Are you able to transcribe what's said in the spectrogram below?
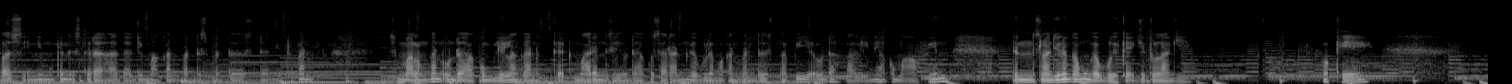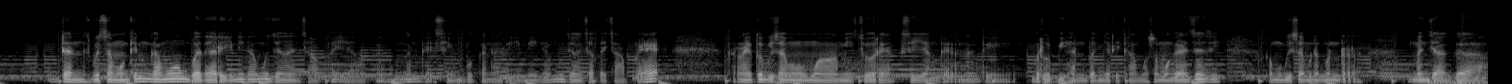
pas ini mungkin istirahat tadi makan pedes-pedes dan itu kan semalam kan udah aku bilang kan kayak kemarin sih udah aku saran nggak boleh makan pedes tapi ya udah kali ini aku maafin dan selanjutnya kamu nggak boleh kayak gitu lagi. Oke okay dan sebisa mungkin kamu buat hari ini kamu jangan capek ya kamu kan kayak sibuk kan hari ini. Kamu jangan capek-capek karena itu bisa memicu reaksi yang kayak nanti berlebihan buat nyeri kamu. Semoga aja sih kamu bisa bener-bener menjaga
